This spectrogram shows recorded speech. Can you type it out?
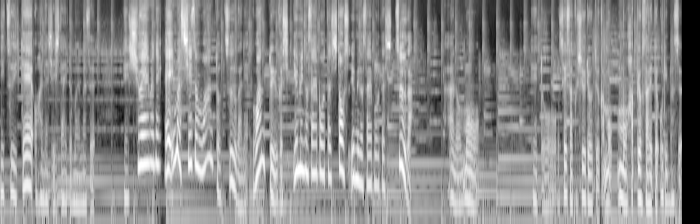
についてお話ししたいと思います。え主演はねえ、今シーズン1と2がね、1というか、弓の細胞たちと弓の細胞たち2があのもう、えーと、制作終了というかもうもう発表されております。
